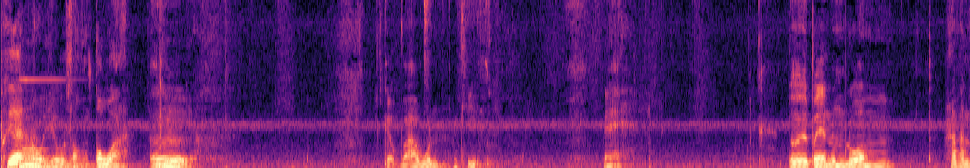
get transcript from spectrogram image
เพื่อนโนเอลสองตัว เออ เกือบว้าวุ่นเมื่อกี้แหมโดยเป็นรวมๆห้าพัน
